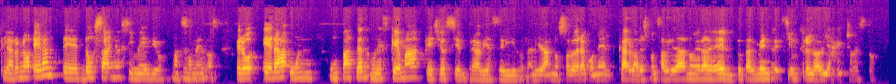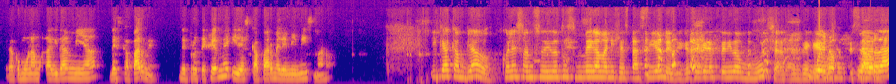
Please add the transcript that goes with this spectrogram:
Claro, no, eran eh, dos años y medio, más o menos. Pero era un, un pattern, un esquema que yo siempre había seguido, en realidad, no solo era con él, claro, la responsabilidad no era de él totalmente, siempre lo había hecho esto, era como una modalidad mía de escaparme, de protegerme y de escaparme de mí misma, ¿no? ¿Y qué ha cambiado? ¿Cuáles han sido tus mega manifestaciones? Y que sé que has tenido muchas desde que bueno, La verdad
